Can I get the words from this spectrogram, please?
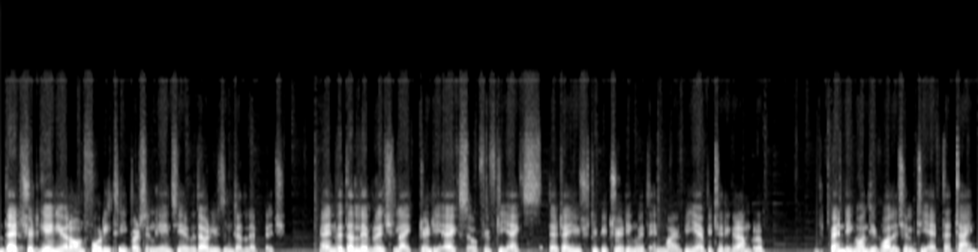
That should gain you around 43% gains here without using the leverage and with a leverage like 20x or 50x that I usually be trading with in my VIP telegram group depending on the volatility at that time.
